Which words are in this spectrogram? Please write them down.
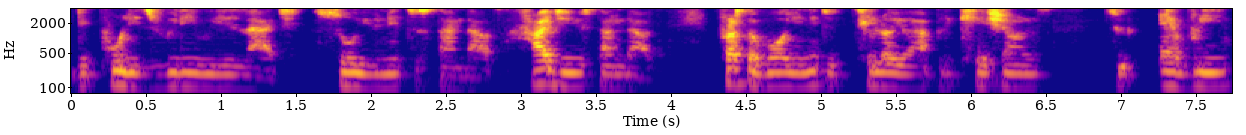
The pool is really, really large, so you need to stand out. How do you stand out? First of all, you need to tailor your applications to every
